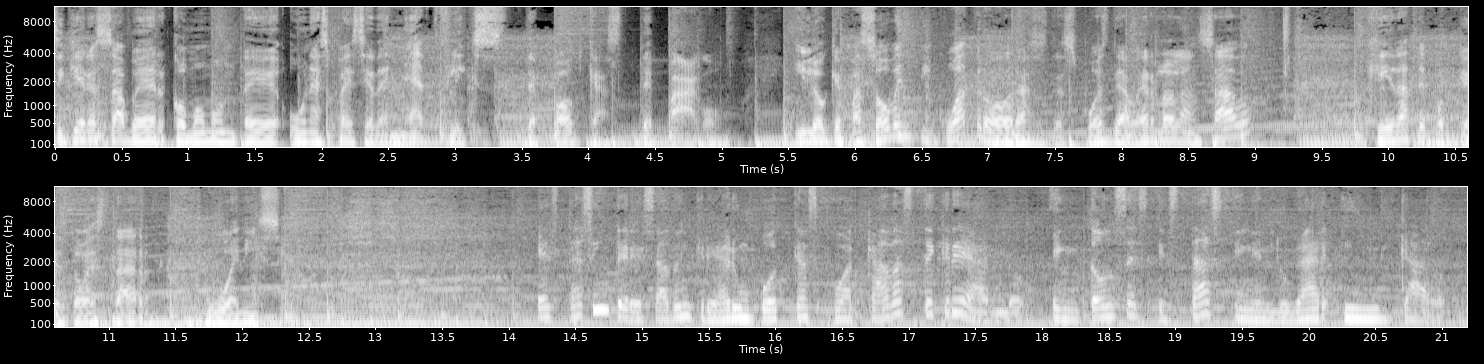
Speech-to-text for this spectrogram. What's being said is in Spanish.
Si quieres saber cómo monté una especie de Netflix de podcast de pago y lo que pasó 24 horas después de haberlo lanzado, quédate porque esto va a estar buenísimo. ¿Estás interesado en crear un podcast o acabas de crearlo? Entonces estás en el lugar indicado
